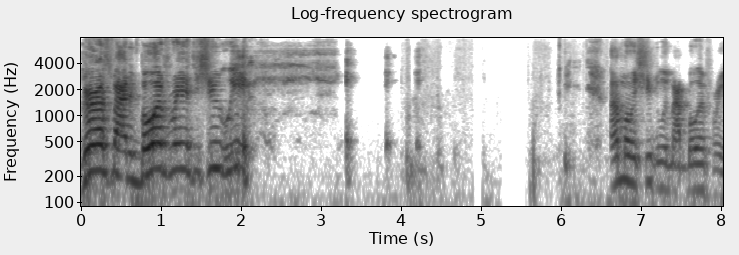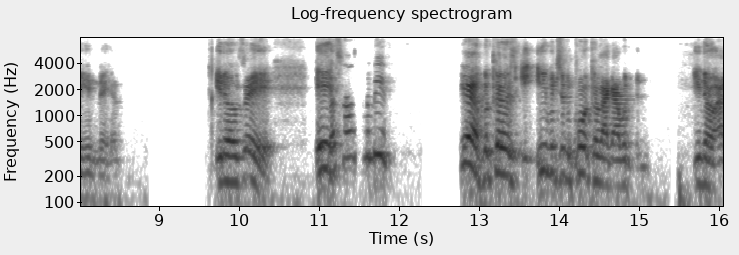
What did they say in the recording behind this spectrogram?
Girls finding boyfriends to shoot with. I'm on shooting with my boyfriend now. You know what I'm saying? It's, that's how it's gonna be yeah, because even to the point, because like I would, you know, I,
